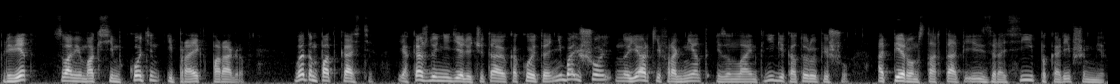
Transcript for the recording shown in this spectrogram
Привет, с вами Максим Котин и проект «Параграф». В этом подкасте я каждую неделю читаю какой-то небольшой, но яркий фрагмент из онлайн-книги, которую пишу, о первом стартапе из России, покорившем мир.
